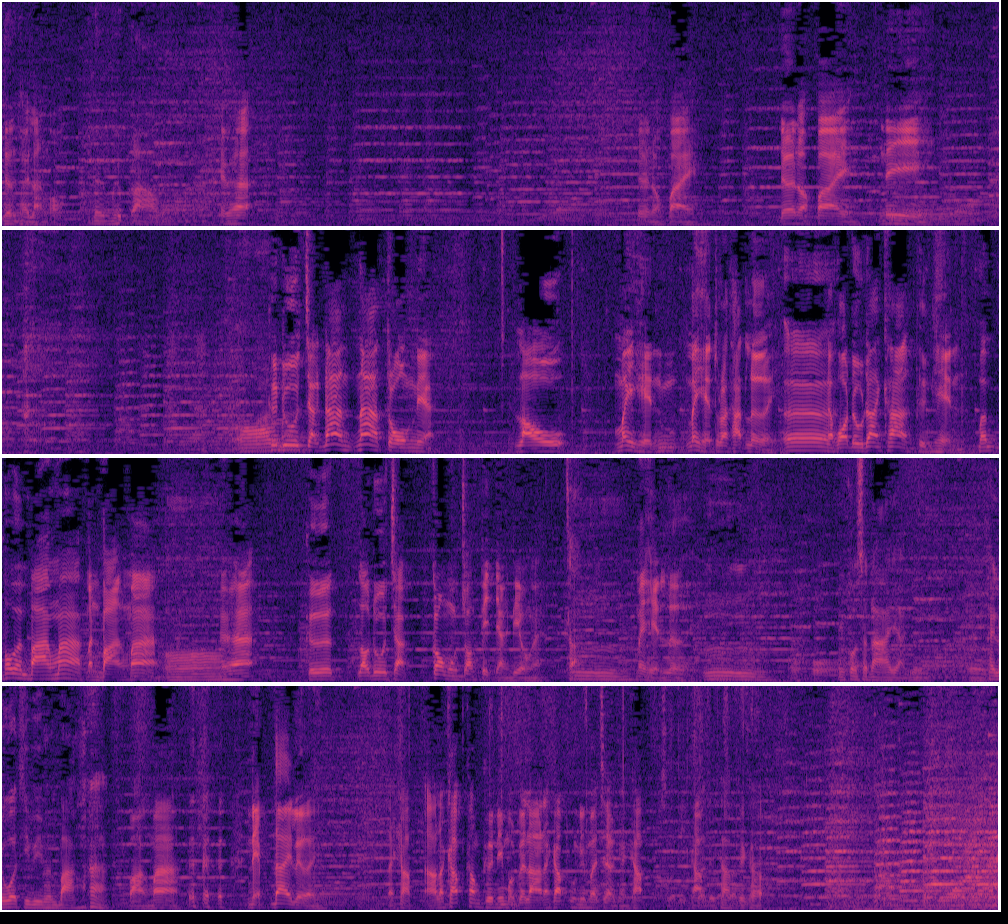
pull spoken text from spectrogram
เดินถอยหลังออก เดินมือเปล่าเลยเห็นไหมฮะ เดินออกไป เดินออกไป นี่ คือดูจากด้านหน้าตรงเนี่ย เรา ไม่เห็นไม่เห็นโทรทัศน์เลย เออ แต่พอดูด้านข้างถึงเห็นมันเพราะมันบางมากมันบางมากอ๋อนะฮะคือเราดูจากกล้องวงจรปิดอย่างเดียวไงครับอืมไม่เห็นเลยอืมอืมโอ้โหเป็นโฆษณาอย่างหนึ่งเออให้รู้ว่าทีวีมันบางมาก บางมาก เหน็บได้เลยนะครับเอาละครับค่ำคืนนี้หมดเวลานะครับพรุ่งนี้มาเจอกันครับ สวัสดีครับ สวัสดีครับ สวัสดีครับ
